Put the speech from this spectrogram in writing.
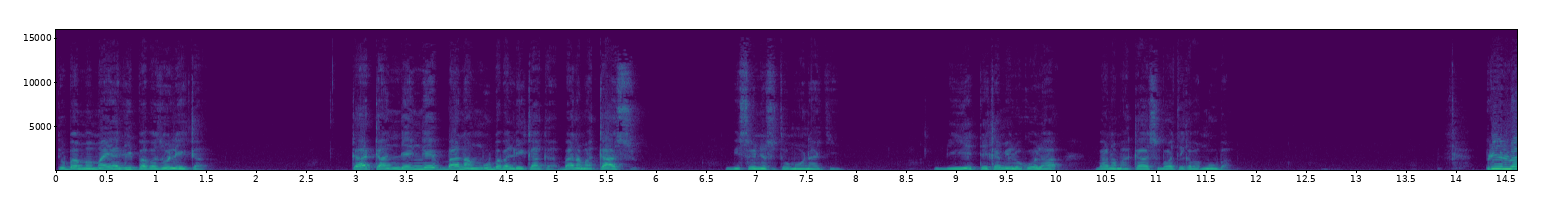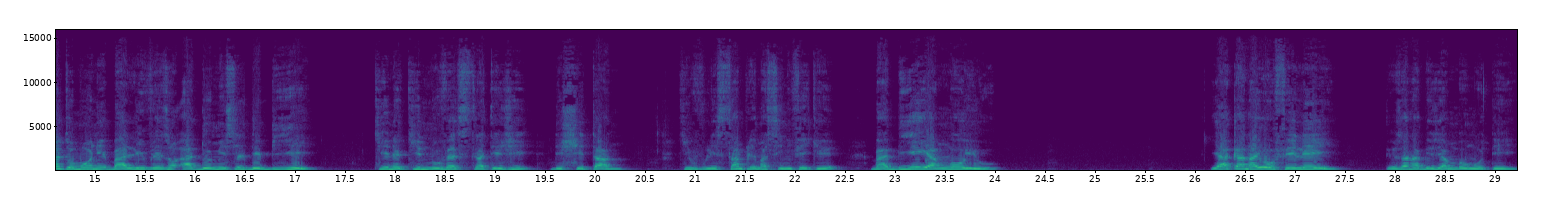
to bamama ya lipa bazoleka kaka ndenge bana nguba balekaka bana makasu biso nyonso tomonaki biye etekami lokola bana makasu baoteka banguba plus loin tomoni balivraison à domicile de billets qui n'est qu'une nouvelle stratégie de Shetan qui voulait simplement signifier que babillet yango oyo yaka na yo besoin ya mbongo te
